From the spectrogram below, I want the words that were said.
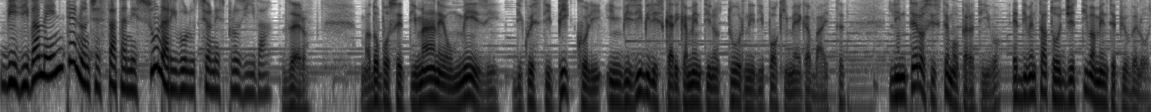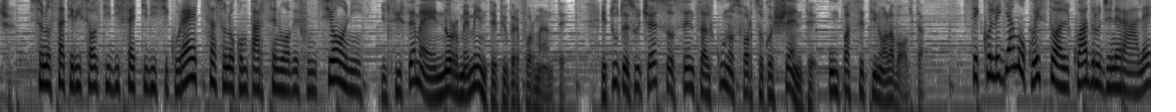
Visivamente non c'è stata nessuna rivoluzione esplosiva. Zero. Ma dopo settimane o mesi di questi piccoli, invisibili scaricamenti notturni di pochi megabyte, l'intero sistema operativo è diventato oggettivamente più veloce. Sono stati risolti difetti di sicurezza, sono comparse nuove funzioni. Il sistema è enormemente più performante e tutto è successo senza alcuno sforzo cosciente, un passettino alla volta. Se colleghiamo questo al quadro generale,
